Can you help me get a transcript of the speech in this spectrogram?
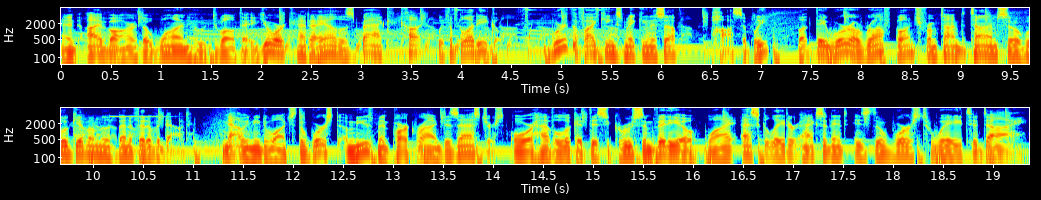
And Ivar, the one who dwelt at York, had Aella's back cut with a Blood Eagle. Were the Vikings making this up? Possibly, but they were a rough bunch from time to time, so we'll give them the benefit of a doubt. Now you need to watch the worst amusement park ride disasters, or have a look at this gruesome video, Why Escalator Accident is the Worst Way to Die.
